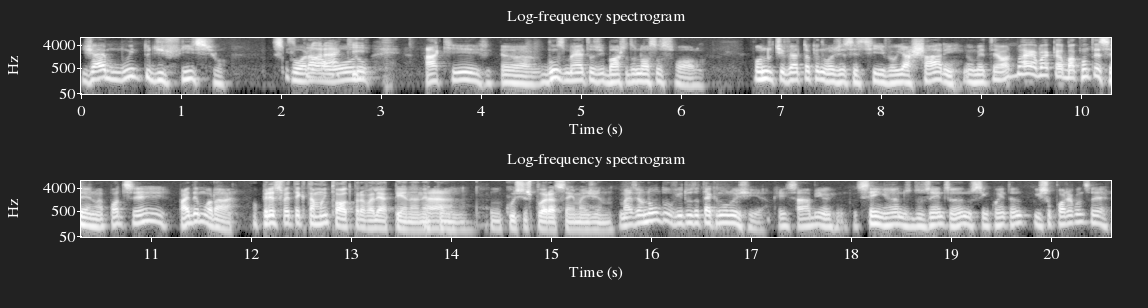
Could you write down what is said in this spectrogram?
Já é muito difícil explorar, Explorar ouro aqui, ah, alguns metros debaixo do nosso solo. Quando tiver tecnologia acessível e acharem o meteoro, vai, vai acabar acontecendo, mas pode ser, vai demorar. O preço vai ter que estar muito alto para valer a pena, né? É. Com, com o custo de exploração, imagino. Mas eu não duvido da tecnologia. Quem sabe 100 anos, 200 anos, 50 anos, isso pode acontecer.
